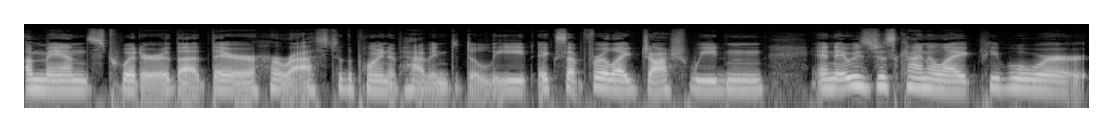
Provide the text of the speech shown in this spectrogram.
a man's Twitter that they're harassed to the point of having to delete, except for like Josh Whedon. And it was just kind of like people were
